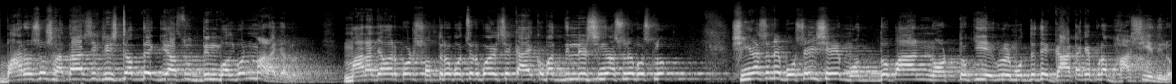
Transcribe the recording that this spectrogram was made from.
বারোশো সাতাশি খ্রিস্টাব্দে গিয়াসুদ্দিন বলবন মারা গেল। মারা যাওয়ার পর সতেরো বছর বয়সে কায়কোবাদ দিল্লির সিংহাসনে বসল। সিংহাসনে বসেই সে মদ্যপান, নর্তকী এগুলোর মধ্যে দিয়ে গাটাকে পুরো ভাসিয়ে দিল।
